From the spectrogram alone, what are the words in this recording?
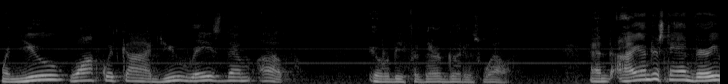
When you walk with God, you raise them up, it will be for their good as well. And I understand very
